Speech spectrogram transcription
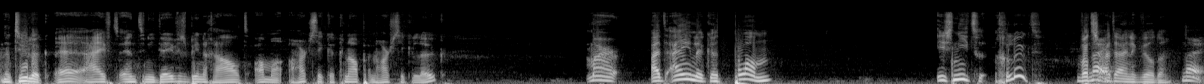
natuurlijk, hè, hij heeft Anthony Davis binnengehaald. Allemaal hartstikke knap en hartstikke leuk. Maar uiteindelijk, het plan is niet gelukt. Wat nee. ze uiteindelijk wilden. Nee.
